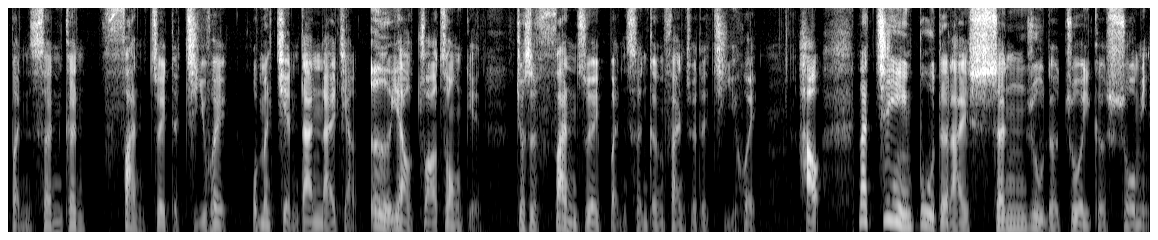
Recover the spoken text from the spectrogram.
本身跟犯罪的机会。我们简单来讲，二要抓重点，就是犯罪本身跟犯罪的机会。好，那进一步的来深入的做一个说明。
